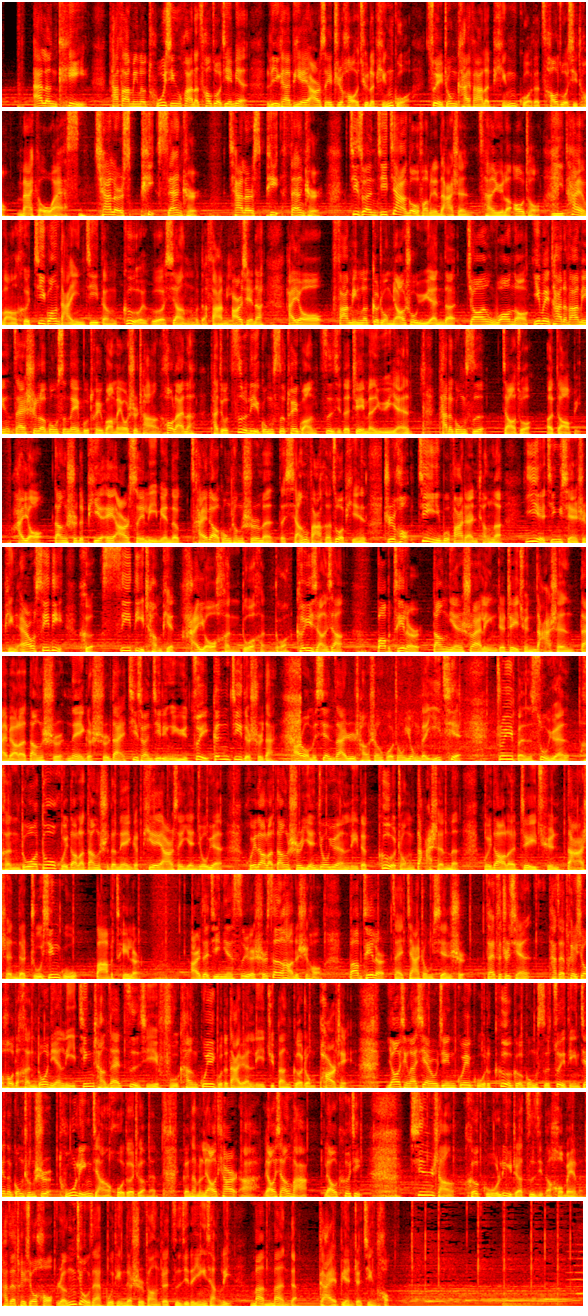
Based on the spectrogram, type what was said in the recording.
Alan Key，他发明了图形化的操作界面。离开 PARC 之后，去了苹果，最终开发了苹果的操作系统 Mac OS。Charles P. Thacker。Charles P. Thacker，计算机架构方面的大神，参与了 Auto、以太网和激光打印机等各个项目的发明。而且呢，还有发明了各种描述语言的 John Warnock。因为他的发明在施乐公司内部推广没有市场，后来呢，他就自立公司推广自己的这门语言。他的公司叫做 Adobe。还有当时的 PARC 里面的材料工程师们的想法和作品，之后进一步发展成了液晶显示屏 LCD 和 CD 唱片，还有很多很多。可以想象，Bob Taylor 当年率领着这群大神，代表了当时那个时代计算机领域最根基的时代。而我们现在日常生活中用的一切，追本溯源，很多都回到了当时的那个 PARC 研究院，回到了当时研究院里的各种大神们，回到。到了这群大神的主心骨 Bob Taylor，而在今年四月十三号的时候，Bob Taylor 在家中仙逝。在此之前，他在退休后的很多年里，经常在自己俯瞰硅谷的大院里举办各种 party，邀请来现如今硅谷的各个公司最顶尖的工程师、图灵奖获得者们，跟他们聊天啊，聊想法，聊科技，欣赏和鼓励着自己的后辈们。他在退休后，仍旧在不停地释放着自己的影响力，慢慢地改变着今后。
